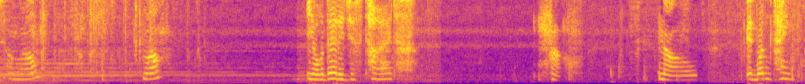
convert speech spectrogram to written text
Something wrong? Mom? Your daddy just died. No. No. It wasn't painful.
